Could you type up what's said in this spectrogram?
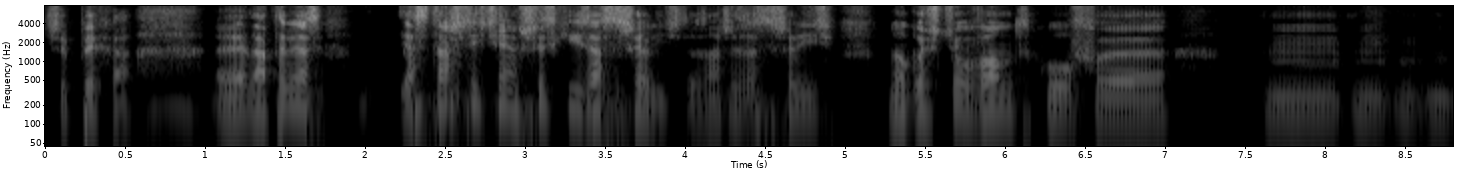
czy pycha. Natomiast ja strasznie chciałem wszystkich zastrzelić, to znaczy zastrzelić mnogością wątków, Mm, mm, mm,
